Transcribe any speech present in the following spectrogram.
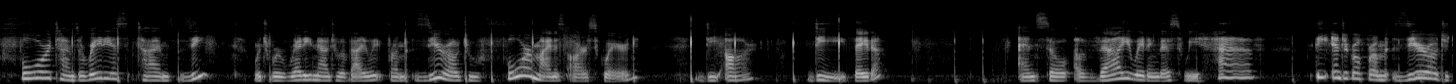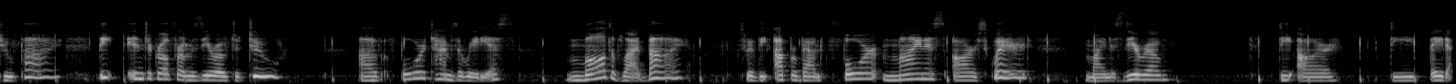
4 times the radius times z, which we're ready now to evaluate from 0 to 4 minus r squared, dr d theta. And so evaluating this, we have the integral from 0 to 2 pi, the integral from 0 to 2 of 4 times the radius multiplied by, so we have the upper bound 4 minus r squared minus 0 dr d theta.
